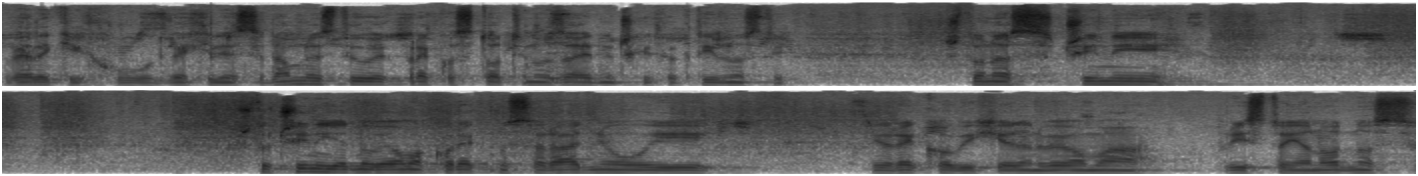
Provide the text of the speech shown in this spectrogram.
velikih u 2017. uvek preko stotinu zajedničkih aktivnosti, što nas čini što čini jednu veoma korektnu saradnju i, i rekao bih jedan veoma pristojan odnos,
